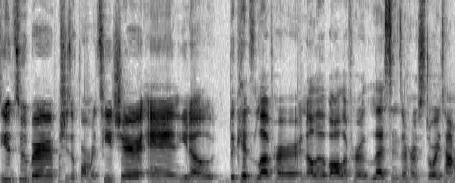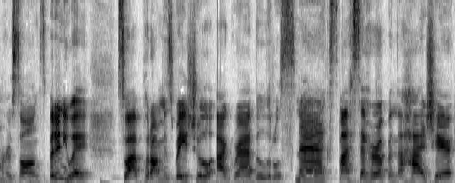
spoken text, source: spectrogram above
YouTuber, she's a former teacher, and you know, the kids love her and I love all of her lessons and her story time and her songs. But anyway, so I put on Miss Rachel, I grabbed the little snacks, I set her up in the high chair.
